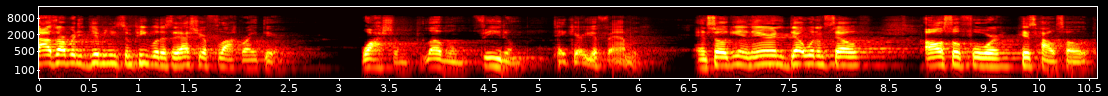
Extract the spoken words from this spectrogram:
God's already given you some people that say, that's your flock right there. Wash them, love them, feed them, take care of your family. And so again, Aaron dealt with himself also for his household.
